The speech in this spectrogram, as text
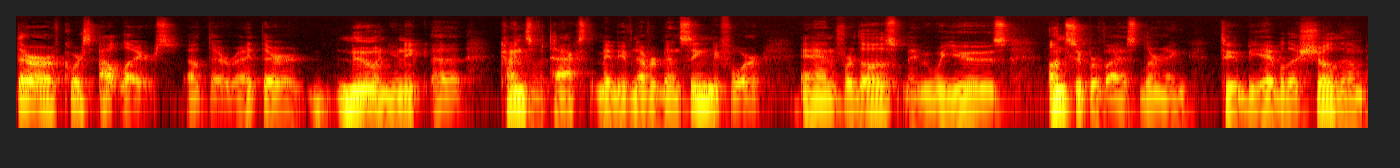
there are, of course, outliers out there, right? There are new and unique uh, kinds of attacks that maybe have never been seen before. And for those, maybe we use unsupervised learning to be able to show them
